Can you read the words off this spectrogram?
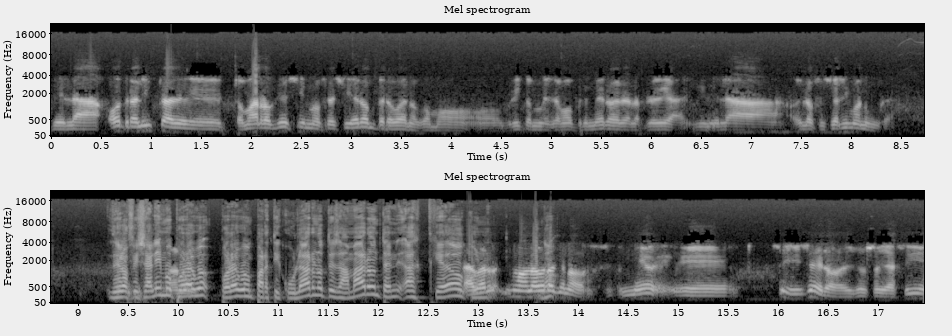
De la otra lista de Tomás Roque sí me ofrecieron, pero bueno, como Brito me llamó primero era la prioridad. Y de la, el oficialismo nunca. ¿Del oficialismo por algo por algo en particular no te llamaron? ¿Has quedado no, la verdad que no. eh, sí, cero. Yo soy así.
